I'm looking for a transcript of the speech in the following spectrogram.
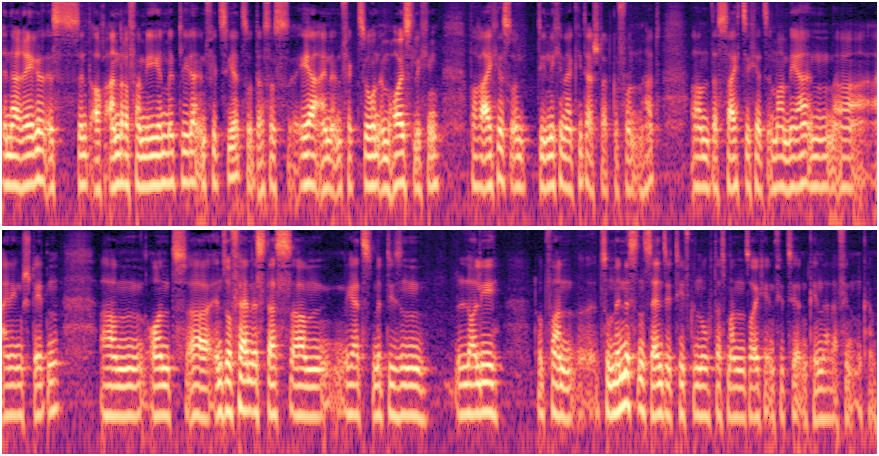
In der Regel ist, sind auch andere Familienmitglieder infiziert, sodass es eher eine Infektion im häuslichen Bereich ist und die nicht in der Kita stattgefunden hat. Ähm, das zeigt sich jetzt immer mehr in äh, einigen Städten. Ähm, und äh, insofern ist das ähm, jetzt mit diesen Lolli Tropf waren äh, zumindest sensitiv genug, dass man solche infizierten Kinder da finden kann.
